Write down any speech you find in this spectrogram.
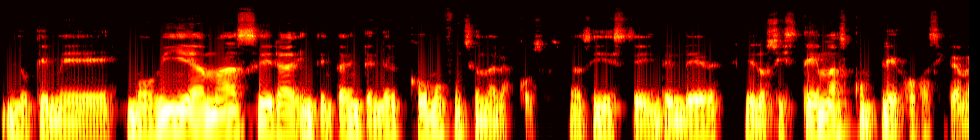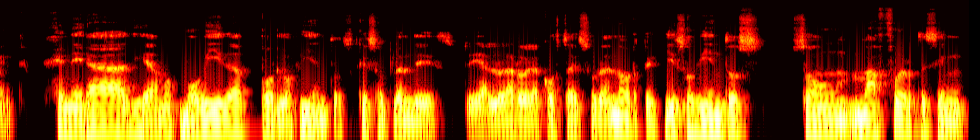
lo que me movía más era intentar entender cómo funcionan las cosas, así este, entender eh, los sistemas complejos básicamente, generada, digamos, movida por los vientos que soplan de, a lo largo de la costa de sur a norte y esos vientos son más fuertes en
